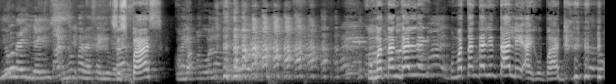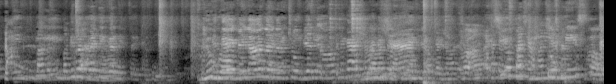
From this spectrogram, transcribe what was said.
Yung may lace. Ano para sa'yo? Suspas. Kung, ma- kung matanggal lang, kung matanggal yung tali, ay hubad. Hindi ba pwede ganito ito? Hindi, kailangan na ng tube yan. oh. Ano siya? Two-piece. Oo.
